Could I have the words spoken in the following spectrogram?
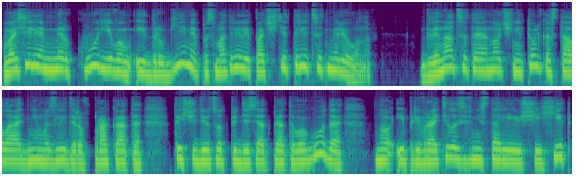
Василием Меркурьевым и другими посмотрели почти 30 миллионов. «Двенадцатая ночь» не только стала одним из лидеров проката 1955 года, но и превратилась в нестареющий хит,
